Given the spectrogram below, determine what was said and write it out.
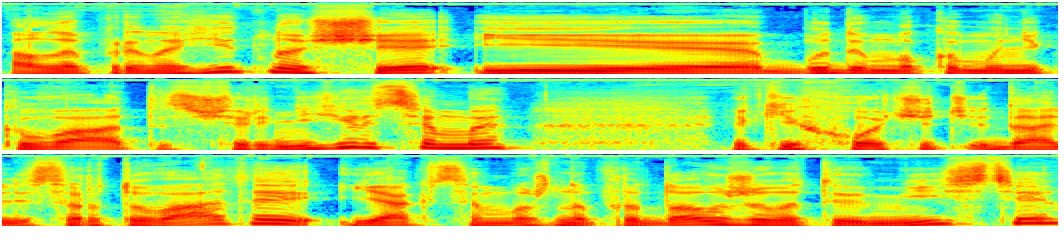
але принагідно ще і будемо комунікувати з чернігівцями, які хочуть і далі сортувати, як це можна продовжувати в місті,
